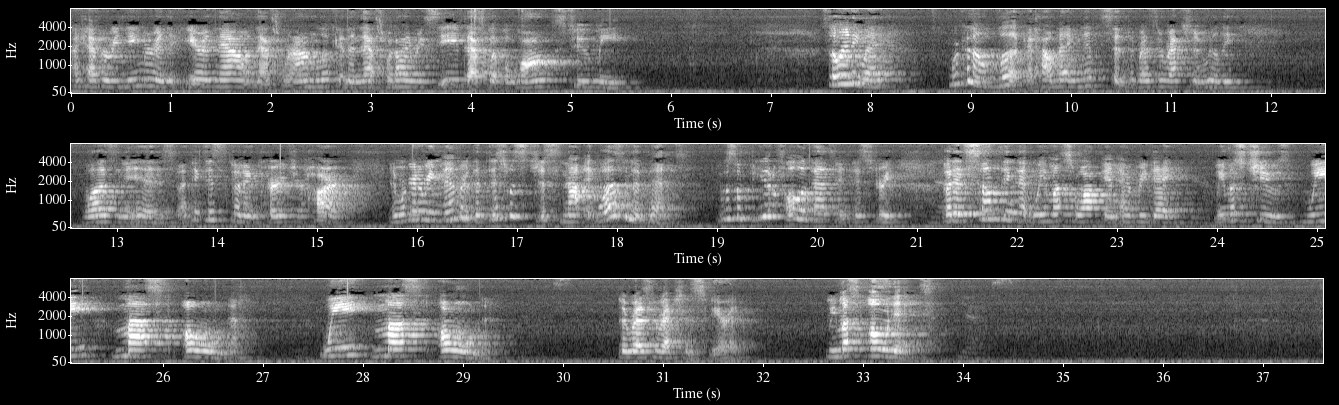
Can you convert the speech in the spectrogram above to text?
I have a Redeemer in the here and now, and that's where I'm looking, and that's what I receive. That's what belongs to me. So, anyway, we're going to look at how magnificent the resurrection really was and is. I think this is going to encourage your heart. And we're going to remember that this was just not, it was an event. It was a beautiful event in history, but it's something that we must walk in every day. We must choose. We must own. We must own the resurrection spirit. We must own it.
